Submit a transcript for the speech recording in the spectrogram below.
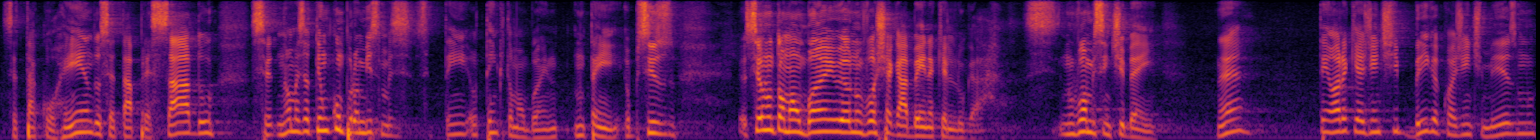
Você está correndo, você está apressado. Você, não, mas eu tenho um compromisso, mas tem, eu tenho que tomar um banho. Não tem, eu preciso. Se eu não tomar um banho, eu não vou chegar bem naquele lugar. Não vou me sentir bem, né? Tem hora que a gente briga com a gente mesmo.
